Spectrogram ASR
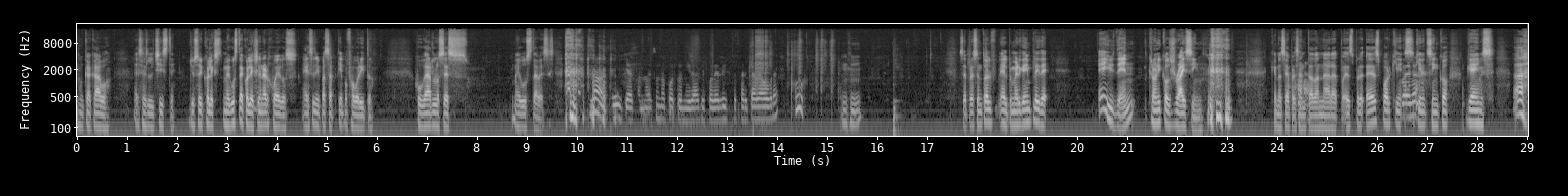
Nunca acabo, ese es el chiste. Yo soy me gusta coleccionar juegos, ese es mi pasatiempo favorito. Jugarlos es me gusta a veces. no, sí, ya no es una oportunidad de poder disfrutar cada obra. Se presentó el, el primer gameplay de Euden Chronicles Rising. que no se ha presentado nada. Es, es por 505 Games. Ah,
